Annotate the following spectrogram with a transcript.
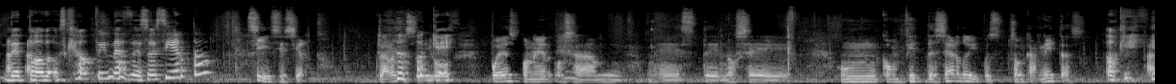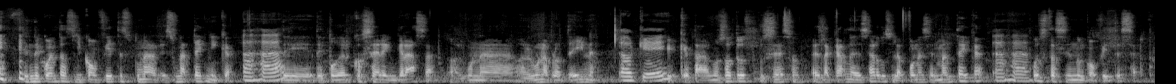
de todos? ¿Qué opinas de eso? ¿Es cierto? Sí, sí es cierto. Claro que sí. Ok. digo, puedes poner, o sea, mm, este, no sé, un confit de cerdo y pues son carnitas. Ok. A fin de cuentas, el confit es una, es una técnica de, de poder cocer en grasa alguna, alguna proteína. Ok. Que, que para nosotros, pues eso, es la carne de cerdo. Si la pones en manteca, Ajá. pues estás haciendo un confit de cerdo.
